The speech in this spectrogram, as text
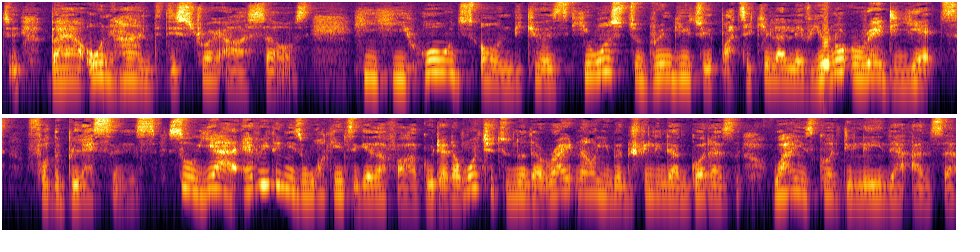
to, by our own hand, destroy ourselves. He, he holds on because He wants to bring you to a particular particular level. You're not ready yet for the blessings. So yeah, everything is working together for our good. And I want you to know that right now you may be feeling that God has why is God delaying that answer?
